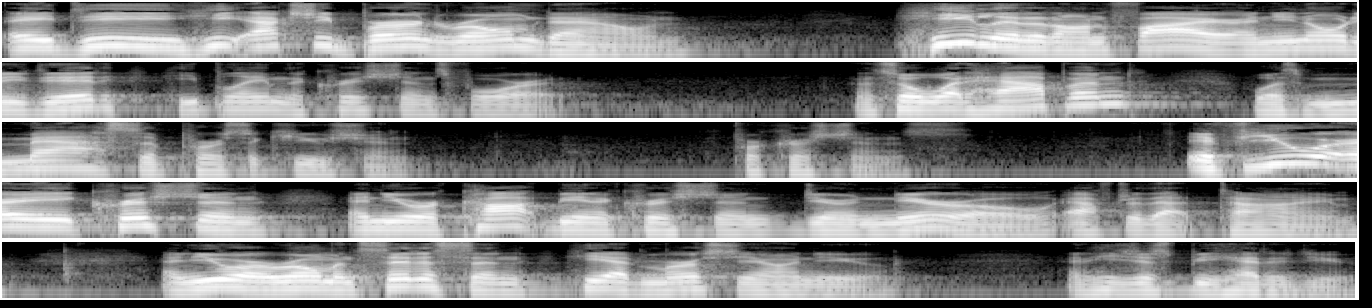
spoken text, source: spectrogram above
AD, he actually burned Rome down. He lit it on fire, and you know what he did? He blamed the Christians for it. And so what happened was massive persecution for Christians. If you were a Christian and you were caught being a Christian during Nero after that time, and you were a Roman citizen, he had mercy on you and he just beheaded you.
